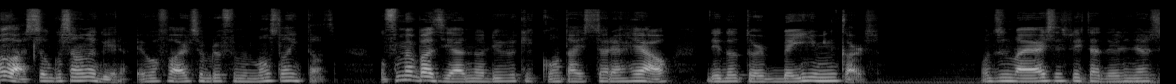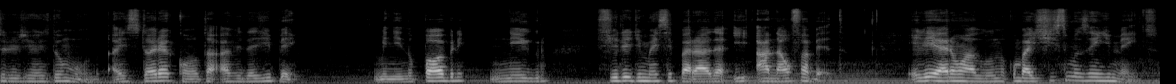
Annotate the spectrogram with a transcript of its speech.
Olá, sou Gustavo Nogueira. Eu vou falar sobre o filme Monstros Talentosos. O filme é baseado no livro que conta a história real de Dr. Benjamin Carson, um dos maiores respeitadores neurocirurgiões do mundo. A história conta a vida de Ben, menino pobre, negro, filho de mãe separada e analfabeta. Ele era um aluno com baixíssimos rendimentos,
